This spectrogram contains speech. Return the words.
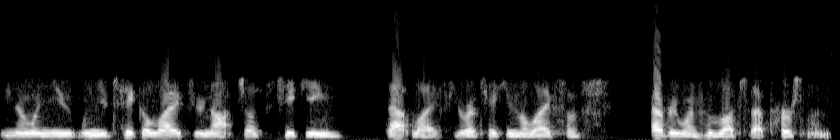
you know when you when you take a life, you're not just taking that life; you are taking the life of everyone who loves that person.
